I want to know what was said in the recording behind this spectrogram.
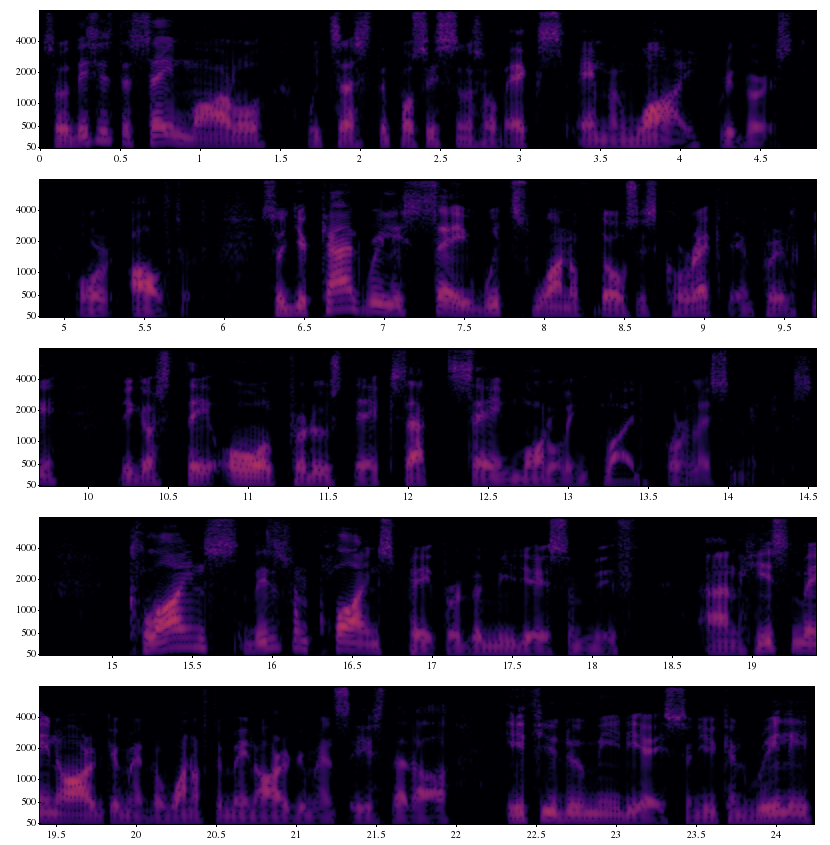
So this is the same model with just the positions of x, m and y reversed or altered. So you can't really say which one of those is correct empirically because they all produce the exact same model implied correlation matrix. Kline's, this is from Kline's paper, The Mediation Myth, and his main argument, or one of the main arguments, is that uh, if you do mediation, you can really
